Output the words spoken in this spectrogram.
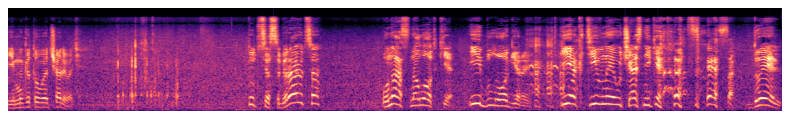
и мы готовы отчаливать. Тут все собираются. У нас на лодке и блогеры, и активные участники процесса. Дуэль.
